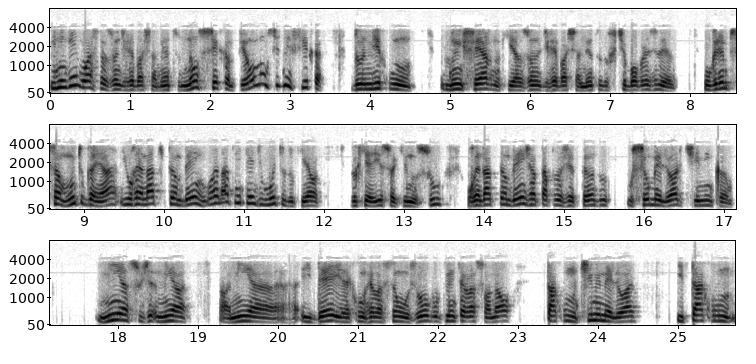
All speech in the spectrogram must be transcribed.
E ninguém gosta da zona de rebaixamento. Não ser campeão não significa dormir com, no inferno, que é a zona de rebaixamento do futebol brasileiro. O Grêmio precisa muito ganhar e o Renato também. O Renato entende muito do que é do que é isso aqui no Sul. O Renato também já está projetando o seu melhor time em campo. Minha, minha, a minha ideia com relação ao jogo que o Internacional está com um time melhor e está com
